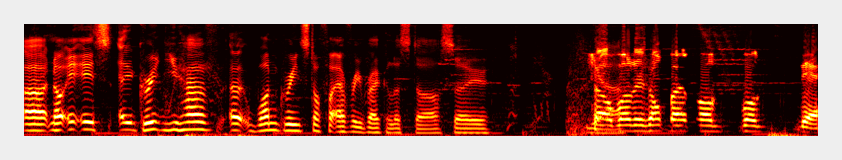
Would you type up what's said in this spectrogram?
Uh, no, it, it's uh, green. You have uh, one green star for every regular star, so So, yeah. well, there's no, well, yeah.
